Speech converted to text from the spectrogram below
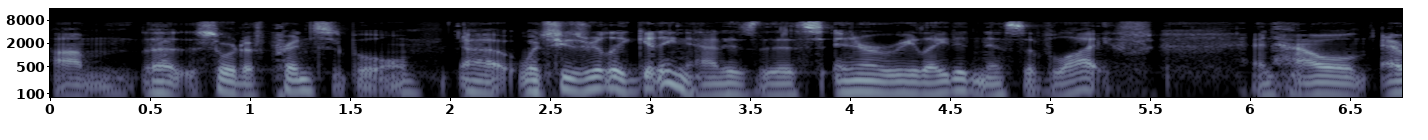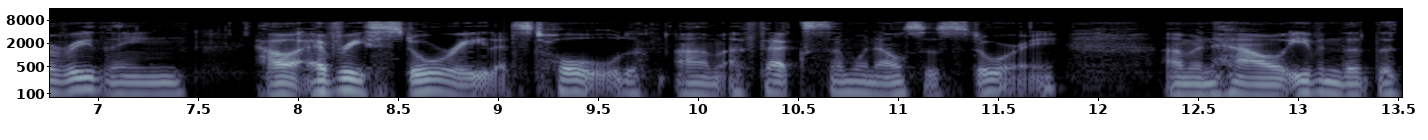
um, uh, sort of principle, uh, what she's really getting at is this interrelatedness of life and how everything, how every story that's told um, affects someone else's story. Um, and how even the, the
